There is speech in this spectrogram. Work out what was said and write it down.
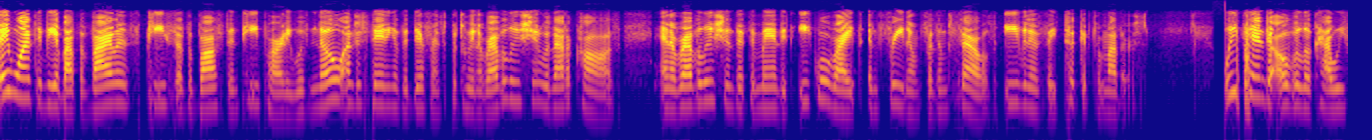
They wanted to be about the violence peace of the Boston Tea Party with no understanding of the difference between a revolution without a cause and a revolution that demanded equal rights and freedom for themselves, even as they took it from others. We tend to overlook how we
